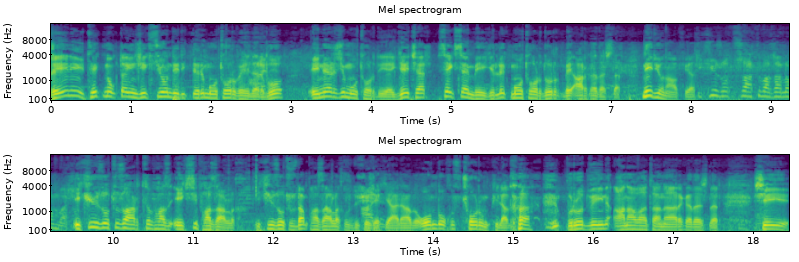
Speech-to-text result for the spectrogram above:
RN'yi tek nokta enjeksiyon dedikleri motor beyler bu. Enerji motor diye geçer. 80 beygirlik motordur be arkadaşlar. Ne diyorsun abi fiyat? 230 artı pazarlığım var. 230 artı paz, eksi pazarlık. 230'dan pazarlıklı düşecek yani abi. 19 Çorum plaka. Broadway'in ana vatanı arkadaşlar. Şeyi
